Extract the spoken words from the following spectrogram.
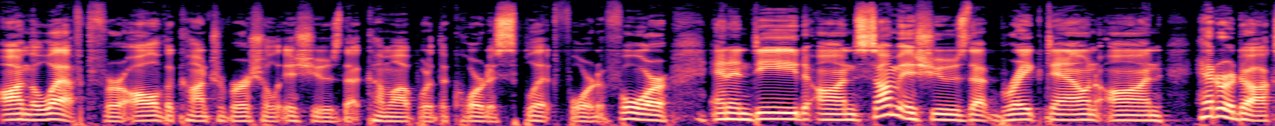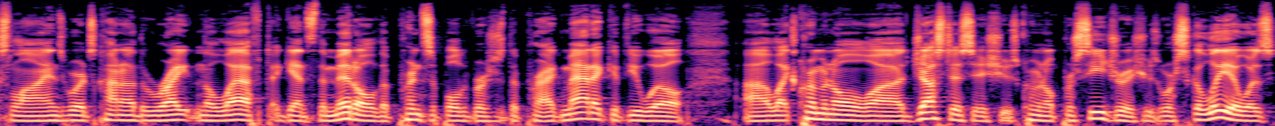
on the left for all the controversial issues that come up where the court is split four to four. And indeed, on some issues that break down on heterodox lines where it's kind of the right and the left against the middle, the principled versus the pragmatic, if you will, uh, like criminal uh, justice issues, criminal procedure issues, where Scalia was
